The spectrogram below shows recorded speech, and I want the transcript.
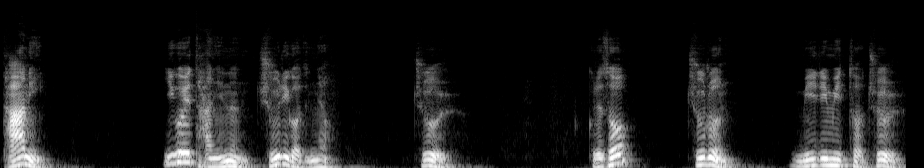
단위. 이거의 단위는 줄이거든요. 줄. 그래서 줄은 밀리미터 줄.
